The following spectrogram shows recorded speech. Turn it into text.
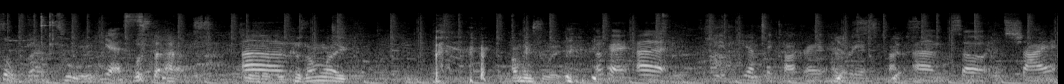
So back to it. Yes. What's the apps? Um, Because I'm like, I'm into it. Okay. Uh, you, you have TikTok, right? Everybody Yes, has TikTok. yes. Um, so it's shy,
